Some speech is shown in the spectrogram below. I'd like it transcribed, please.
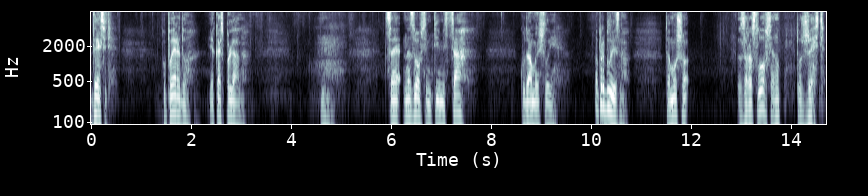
10 попереду якась поляна. Це не зовсім ті місця, куди ми йшли. Ну, приблизно. Тому що заросло все, ну, то жесть.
